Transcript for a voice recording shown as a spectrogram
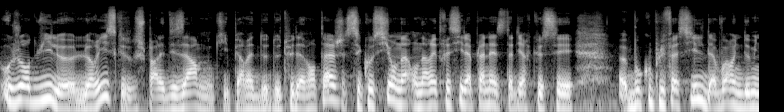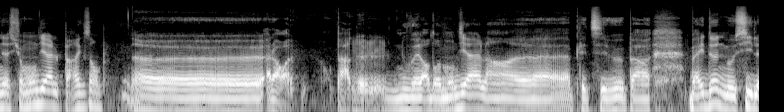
Aujourd'hui, le, risque, je parlais des armes qui permettent de, tuer davantage, c'est qu'aussi on a, on a rétréci la planète, c'est-à-dire que c'est euh, beaucoup plus facile d'avoir une domination mondiale, par exemple. Euh, alors, parle de nouvel ordre mondial, hein, euh, appelé de ses voeux par Biden, mais aussi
